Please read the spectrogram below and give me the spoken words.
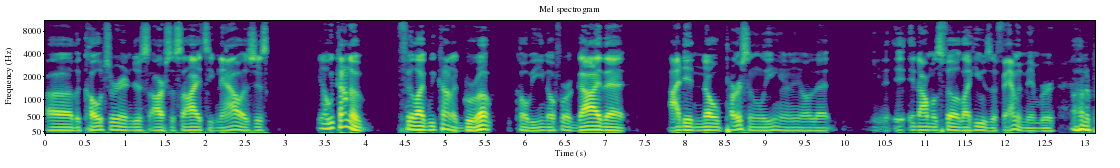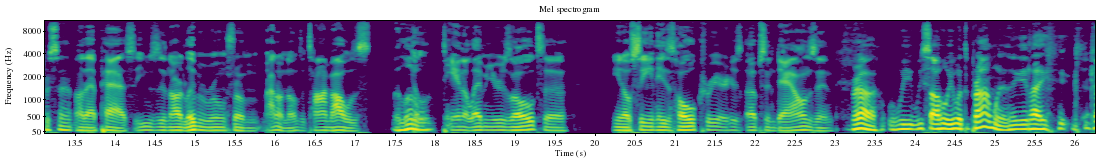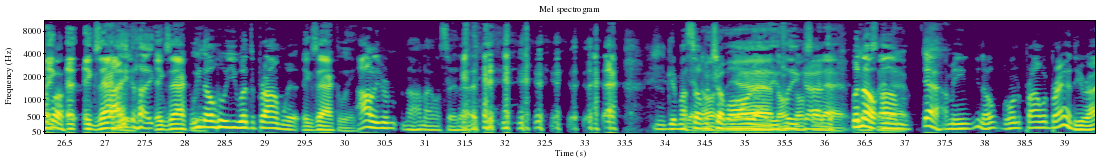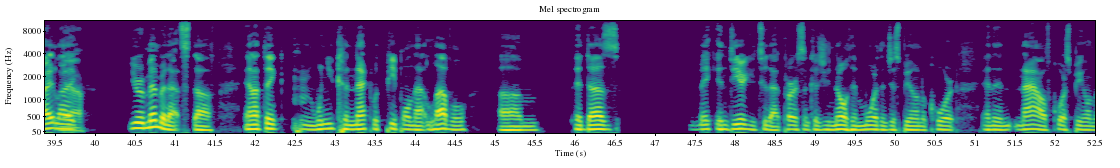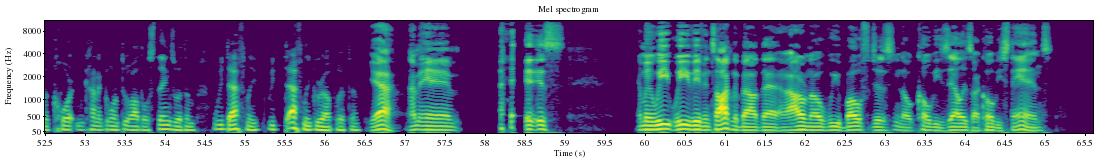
uh, the culture and just our society now. Is just, you know, we kind of feel like we kind of grew up with Kobe. You know, for a guy that I didn't know personally, you know, that you know, it, it almost felt like he was a family member 100%. on that pass. He was in our living room from I don't know the time I was A little. 10, 11 years old to you know seeing his whole career, his ups and downs, and Bruh, we, we saw who he went to prom with. Like, come on. Exactly, Right? Like, exactly, We know who you went to prom with. exactly. I don't even. No, I'm not gonna say that. Get myself in trouble yeah, already. don't- don't say that. But Don't no, um, that. yeah. I mean, you know, going to prom with Brandy, right? Like, Yeah. you remember that stuff, and I think when you connect with people on that level, um, it does make endear you to that person because you know them more than just being on the court. And then now, of course, being on the court and kind of going through all those things with him, we definitely, we definitely grew up with him. Yeah, I mean, it's. I mean, we we've even talked about that. I don't know if we both just you know Kobe zealots or Kobe stands.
